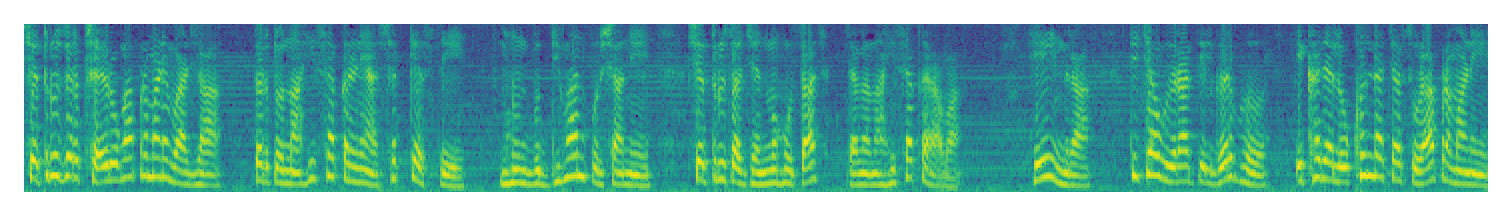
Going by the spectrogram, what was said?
शत्रू जर क्षयरोगाप्रमाणे वाढला तर तो नाहीसा करणे अशक्य असते. म्हणून बुद्धिमान पुरुषाने शत्रूचा जन्म होताच त्याला नाहीसा करावा. हे इंद्रा तिच्या उदरातील गर्भ एखाद्या लोखंडाच्या सुळाप्रमाणे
